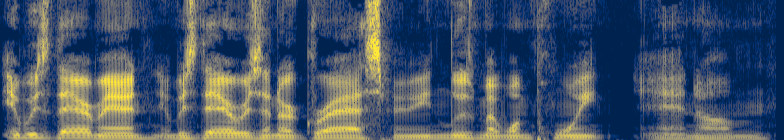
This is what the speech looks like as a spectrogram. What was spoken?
It was there, man. It was there. It was in our grasp. I mean, lose my one point, and um,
